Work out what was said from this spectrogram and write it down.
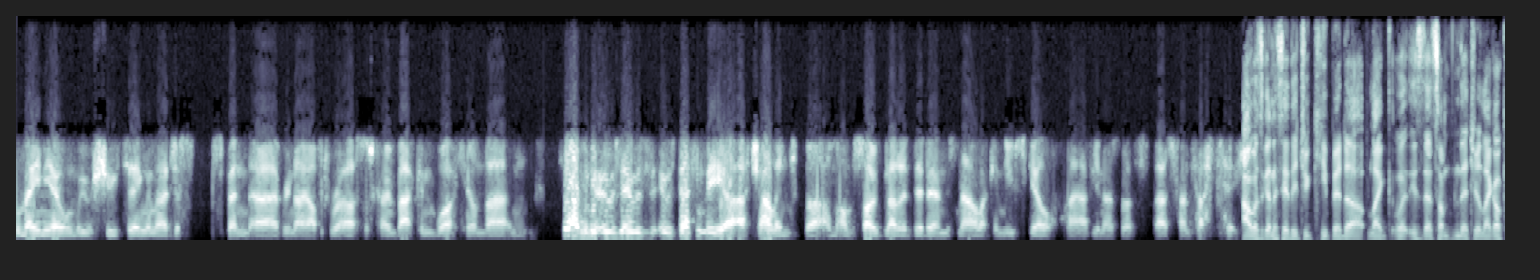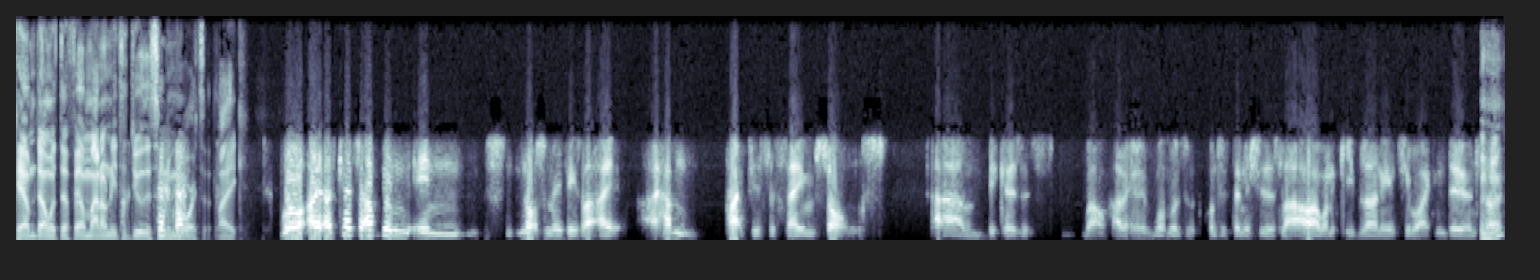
Romania when we were shooting, and I just spent uh, every night after rehearsals coming back and working on that, and yeah, I mean it was it was it was definitely a, a challenge, but I'm I'm so glad I did it, and it's now like a new skill I have, you know, so that's that's fantastic. I was gonna say that you keep it up. Like, what, is that something that you're like, okay, I'm done with the film. I don't need to do this anymore. It's like, Well, I, I've kept it up in in not so many things. Like I I haven't practiced the same songs um, because it's well, I mean, once once it finishes, it's like oh, I want to keep learning and see what I can do, and so Mhm.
